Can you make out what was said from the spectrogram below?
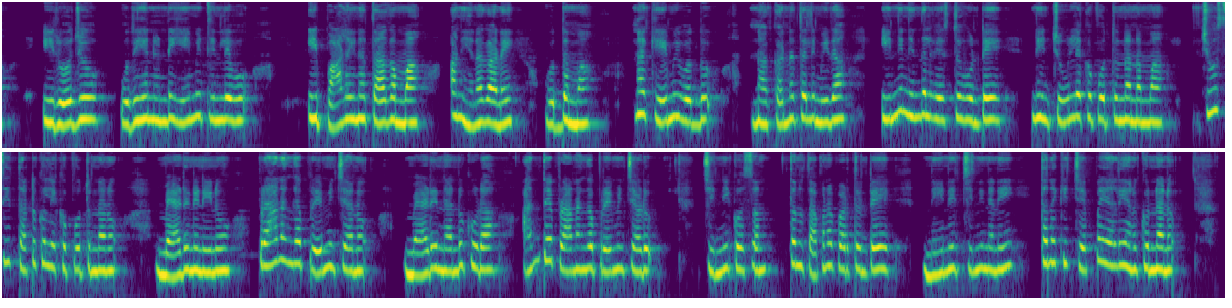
ఈరోజు ఉదయం నుండి ఏమీ తినలేవు ఈ పాలైనా తాగమ్మా అని అనగానే వద్దమ్మా నాకేమీ వద్దు. నా కన్న తల్లి మీద ఇన్ని నిందలు వేస్తూ ఉంటే నేను చూడలేకపోతున్నానమ్మా. చూసి తట్టుకోలేకపోతున్నాను. మేడని నేను ప్రాణంగా ప్రేమించాను. మేడి నన్ను కూడా అంతే ప్రాణంగా ప్రేమించాడు. చిన్ని కోసం తను తపన పడుతుంటే నేనే చిన్నినని తనకి చెప్పేయాలి అనుకున్నాను.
